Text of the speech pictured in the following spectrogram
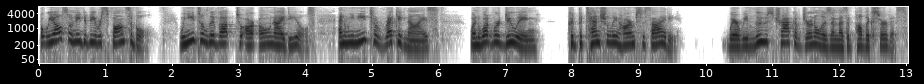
but we also need to be responsible. We need to live up to our own ideals, and we need to recognize when what we're doing could potentially harm society where we lose track of journalism as a public service.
